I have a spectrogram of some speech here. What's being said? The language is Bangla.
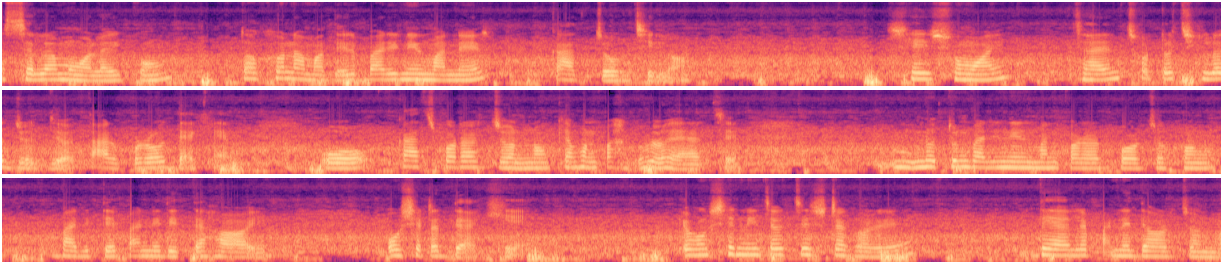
আসসালামু আলাইকুম। তখন আমাদের বাড়ি নির্মাণের কাজ চলছিল। সেই সময় জায়েন ছোট ছিল যদিও তারপরেও দেখেন। ও কাজ করার জন্য কেমন পাগল হয়ে আছে। নতুন বাড়ি নির্মাণ করার পর যখন বাড়িতে পানি দিতে হয়, ও সেটা দেখে এবং সে নিজেও চেষ্টা করে দেয়ালে পানি দেওয়ার জন্য।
